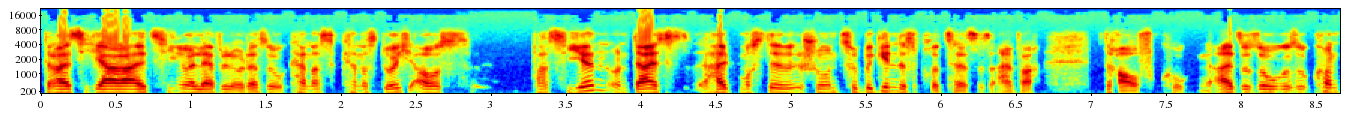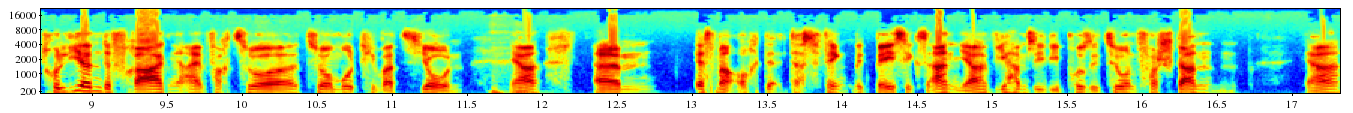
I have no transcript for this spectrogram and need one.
30 Jahre als Senior-Level oder so kann das, kann das durchaus passieren und da ist halt musste schon zu Beginn des Prozesses einfach drauf gucken. Also so, so kontrollierende Fragen einfach zur, zur Motivation. Mhm. Ja, ähm, erstmal auch, das fängt mit Basics an. Ja, wie haben Sie die Position verstanden? Ja,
